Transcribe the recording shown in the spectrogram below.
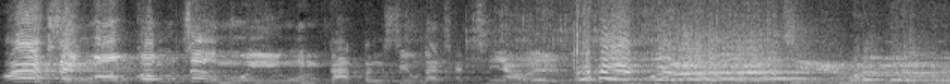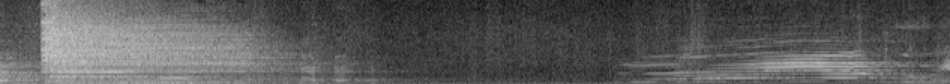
哎，成王公子母仪，唔敢当小来吃钱去。嘿嘿，不会了，钱不会了。哎呀，母亲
